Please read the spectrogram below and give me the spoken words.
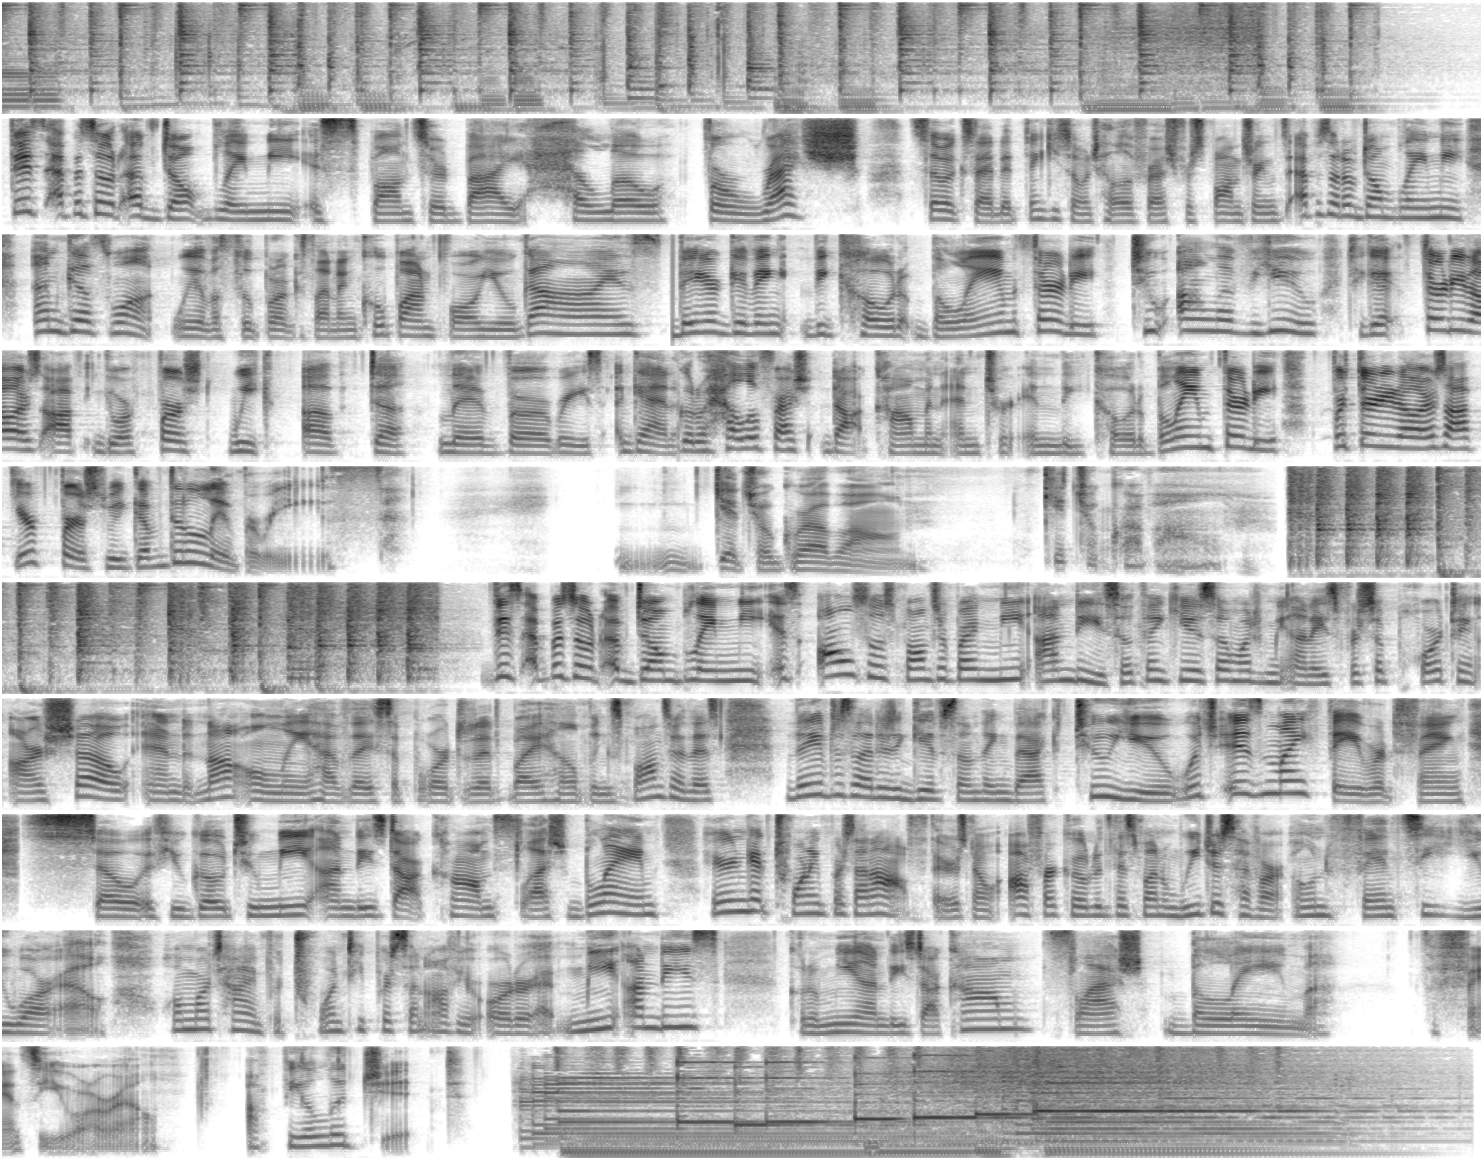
This episode of Don't Blame Me is sponsored by Hello Fresh. So excited. Thank you so much, HelloFresh, for sponsoring this episode of Don't Blame Me. And guess what? We have a super exciting coupon for you guys. They are giving the code BLAME30 to all of you to get $30 off your first week of deliveries. Again, go to HelloFresh.com and enter in the code BLAME30 for $30 off your first week of deliveries. Get your grub on. Get your grub on. This episode of Don't Blame Me is also sponsored by MeUndies. So thank you so much, MeUndies, for supporting our show. And not only have they supported it by helping sponsor this, they've decided to give something back to you, which is my favorite thing. So if you go to meundies.com slash blame, you're gonna get 20% off. There's no offer code with this one. We just have our own fancy URL. One more time for 20% off your order at MeUndies, go to meundies.com slash blame. It's a fancy URL. I feel legit.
